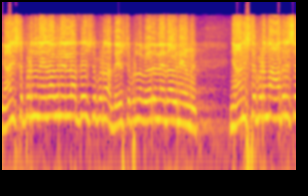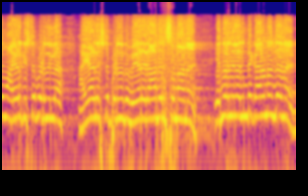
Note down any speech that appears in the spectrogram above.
ഞാൻ ഇഷ്ടപ്പെടുന്ന നേതാവിനെയല്ല അദ്ദേഹം ഇഷ്ടപ്പെടുന്നത്. അദ്ദേഹം ഇഷ്ടപ്പെടുന്ന വേറെ നേതാവിനെയാണ്. ഞാൻ ഇഷ്ടപ്പെടുന്ന ആദർശം അയാൾക്ക് ഇഷ്ടപ്പെടുന്നില്ല. അയാൾ ഇഷ്ടപ്പെടുന്നത് വേറെ ആദർശമാണ്. എന്ന് പറഞ്ഞാൽ അതിന്റെ കാരണം എന്താണ്?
